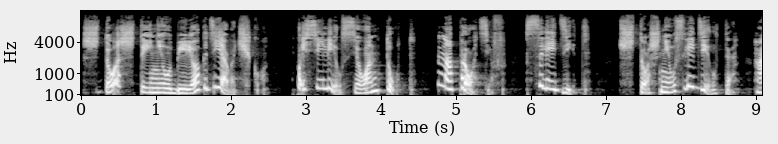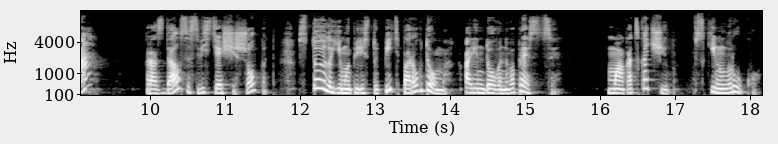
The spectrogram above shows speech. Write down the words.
«Что ж ты не уберег девочку? Поселился он тут, напротив, следит. Что ж не уследил-то, а?» Раздался свистящий шепот, стоило ему переступить порог дома, арендованного прессы. Маг отскочил, вскинул руку.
